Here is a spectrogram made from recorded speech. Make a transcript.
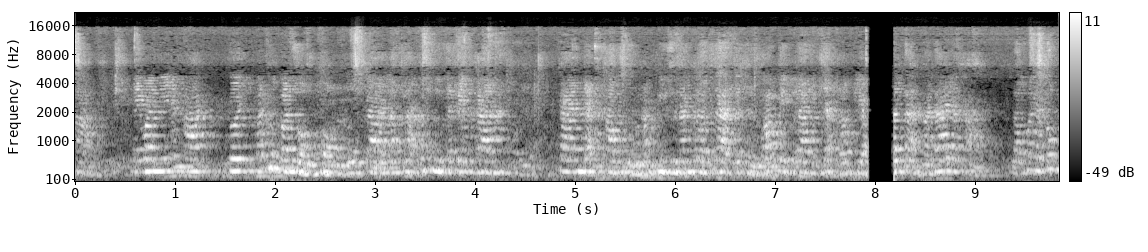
ค่ะในวันนี้นะคะ โดยวัตถุประสงค์ขององค์การหลักๆก็คือจะเป็นการการจัดทำศูนย์พักพิงสุนัขจรจัดจะถือว่าเป็นการจัดระเบียบจัดมาได้อะค่ะ เราก็จะต้อง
